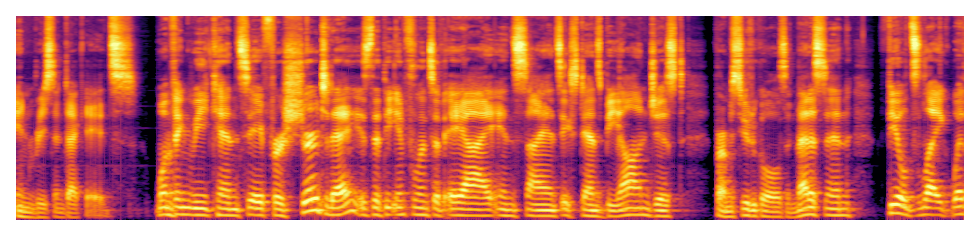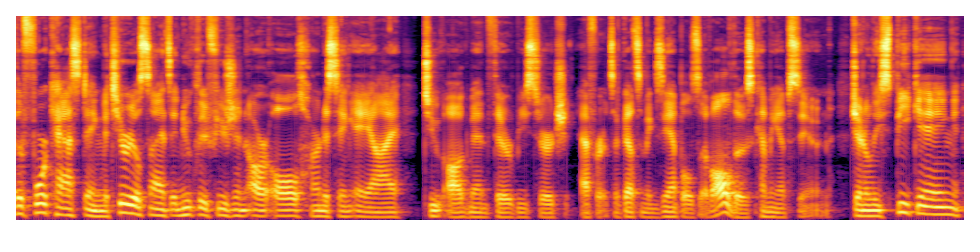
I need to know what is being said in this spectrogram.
in recent decades. One thing we can say for sure today is that the influence of AI in science extends beyond just pharmaceuticals and medicine. Fields like weather forecasting, material science, and nuclear fusion are all harnessing AI to augment their research efforts. I've got some examples of all of those coming up soon. Generally speaking,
